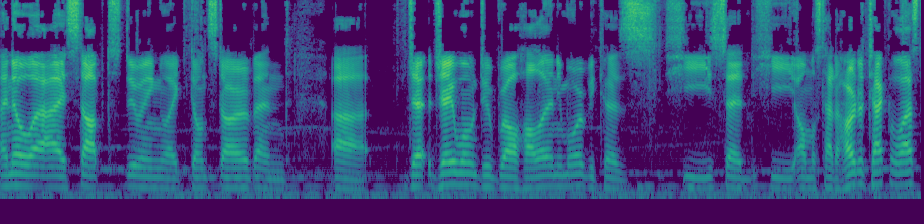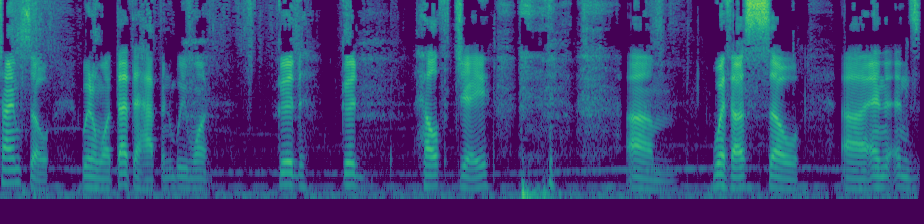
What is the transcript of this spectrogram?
I know I stopped doing like Don't Starve and uh, J- Jay won't do Brawlhalla anymore because he said he almost had a heart attack the last time. So we don't want that to happen. We want good good health Jay um, with us. So uh, and and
